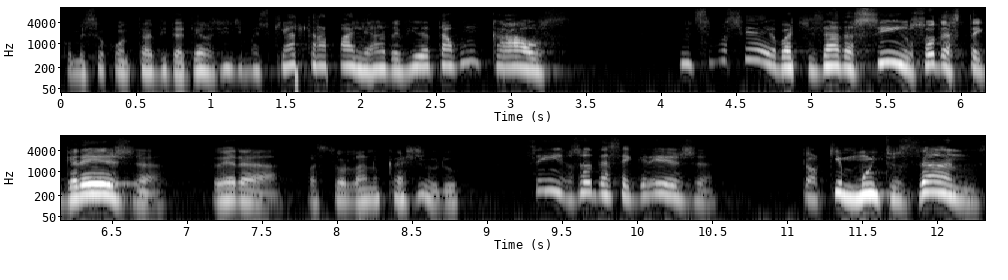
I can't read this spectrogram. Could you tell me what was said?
começou a contar a vida dela. Gente, mas que atrapalhada, a vida estava um caos. Eu disse, você é batizada? assim? eu sou desta igreja. Eu era pastor lá no Cajuru. Sim, eu sou dessa igreja. Estou aqui muitos anos.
